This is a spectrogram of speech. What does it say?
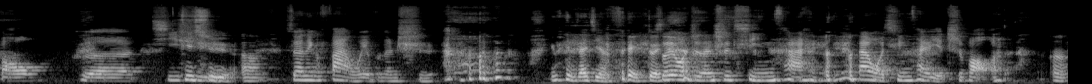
包和 T 恤啊、虽然那个饭我也不能吃，因为你在减肥，对，所以我只能吃青菜，但我青菜也吃饱了。嗯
